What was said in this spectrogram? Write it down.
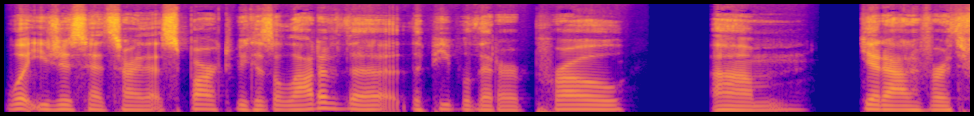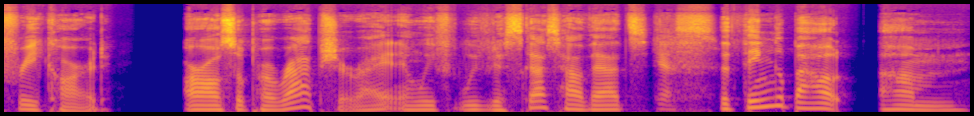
what you just said. Sorry, that sparked because a lot of the the people that are pro um, get out of earth free card are also pro rapture, right? And we've we've discussed how that's yes. the thing about um,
